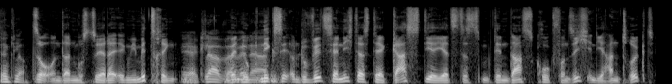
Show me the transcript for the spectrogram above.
Ja, klar. So, und dann musst du ja da irgendwie mittrinken. Ja, klar, weil Wenn, wenn du nix, und du willst ja nicht, dass der Gast dir jetzt das, den Naskrug von sich in die Hand drückt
